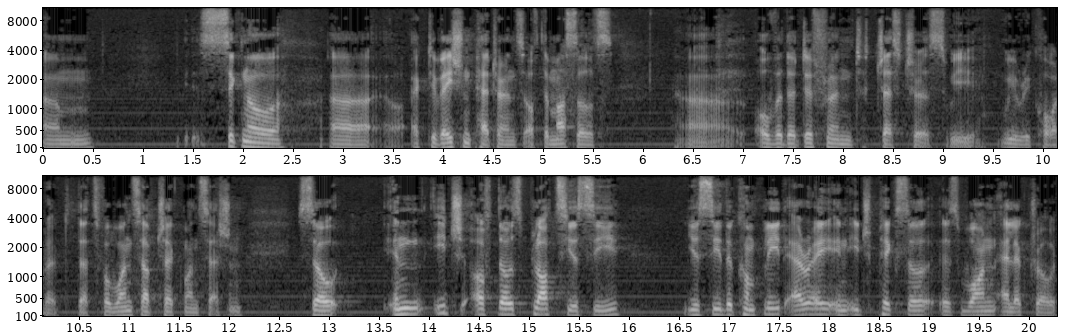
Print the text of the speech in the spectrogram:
um, signal uh, activation patterns of the muscles uh, over the different gestures we, we recorded. That's for one subject, one session. So in each of those plots you see, you see the complete array in each pixel is one electrode,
